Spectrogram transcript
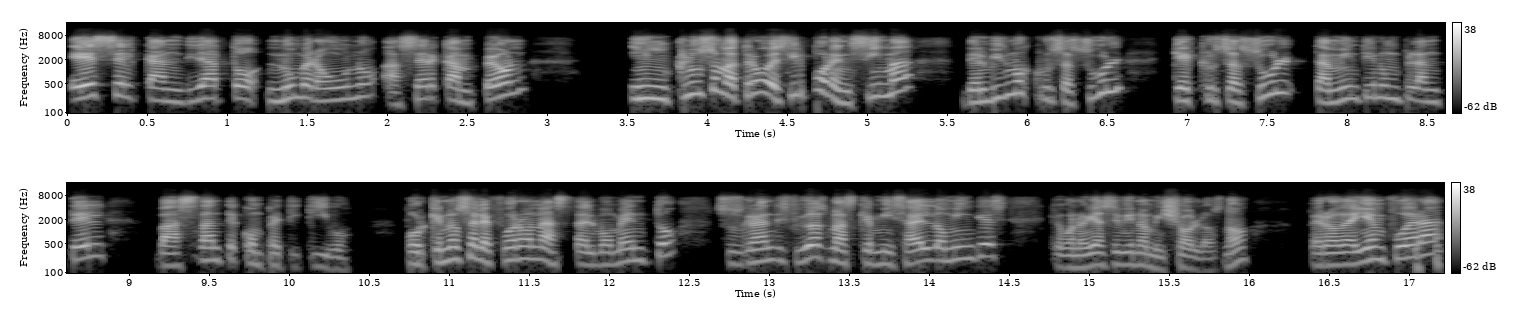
es el candidato número uno a ser campeón, incluso me atrevo a decir por encima del mismo Cruz Azul, que Cruz Azul también tiene un plantel bastante competitivo. porque no se le fueron hasta el momento sus grandes figuras, más que Misael Domínguez, que bueno, ya se vino a mis cholos, ¿no? Pero de ahí en fuera,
